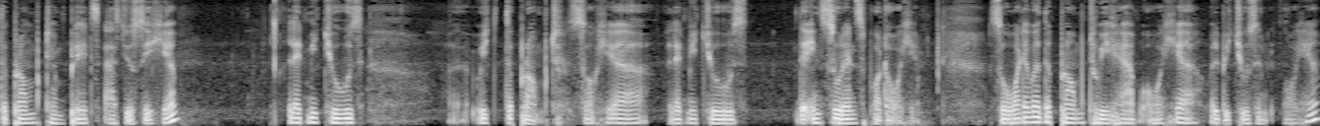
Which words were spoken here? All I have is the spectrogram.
the prompt templates as you see here. Let me choose uh, which the prompt. So here let me choose the insurance bot over here. So whatever the prompt we have over here will be chosen over here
